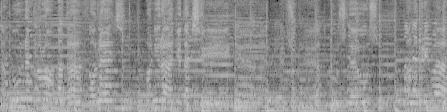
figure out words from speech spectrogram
Να πούνε χρώματα φορές, όνειρα και ταξίδια να κλέψουμε απ' τους θεούς μα να κρυβά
